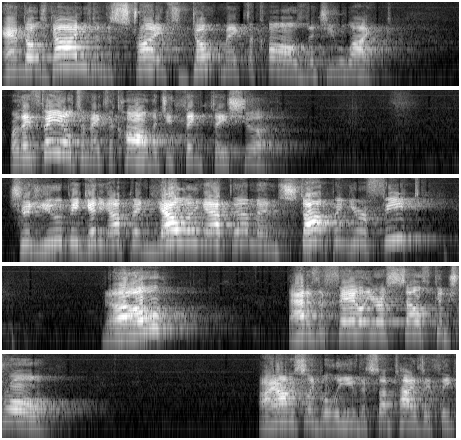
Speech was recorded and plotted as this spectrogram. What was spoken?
and those guys in the stripes don't make the calls that you like, or they fail to make the call that you think they should. Should you be getting up and yelling at them and stomping your feet? No, that is a failure of self control. I honestly believe that sometimes I think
